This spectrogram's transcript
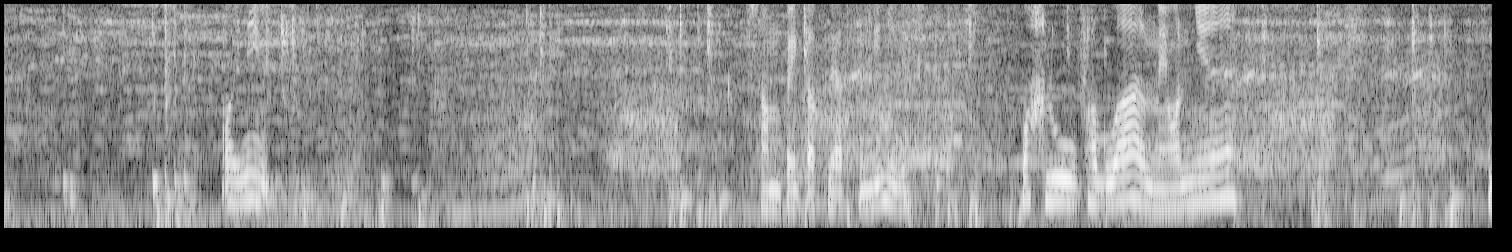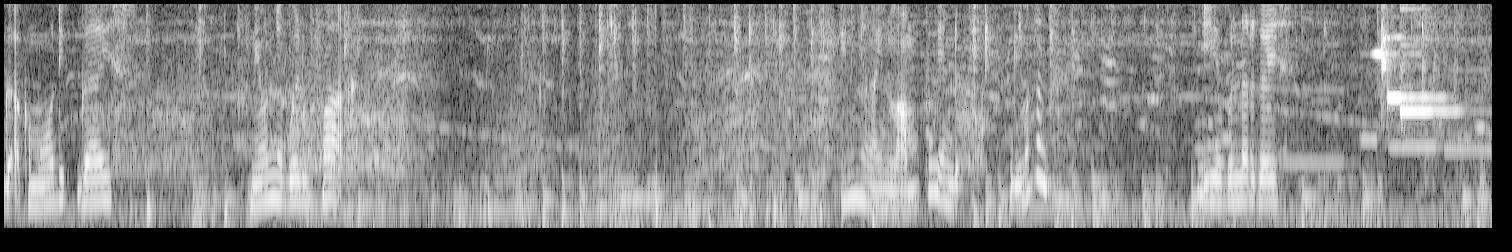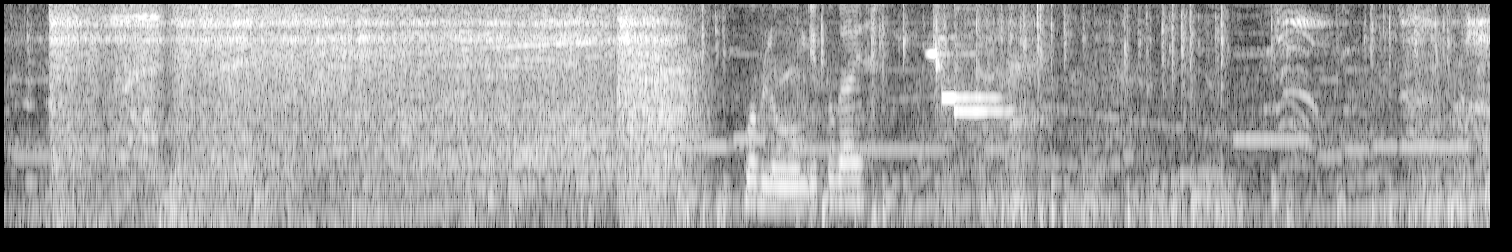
Oh ini sampai gak kelihatan gini guys. Wah lupa gua neonnya. Nggak kemodif guys. Neonnya gue lupa lampu yang depan gimana? Iya bener guys. Gua belum itu guys.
